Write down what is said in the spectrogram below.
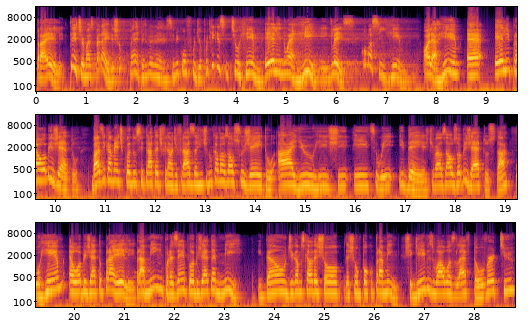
Pra ele. Teacher, mas peraí, deixa eu. Peraí, peraí, peraí. Você me confundiu. Por que, que esse to him, ele não é he em inglês? Como assim him? Olha, him é ele para objeto. Basicamente, quando se trata de final de frases, a gente nunca vai usar o sujeito I, you, he, she, it, we e they. A gente vai usar os objetos, tá? O him é o objeto para ele. Para mim, por exemplo, o objeto é me. Então, digamos que ela deixou, deixou um pouco para mim. She gives what was left over to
